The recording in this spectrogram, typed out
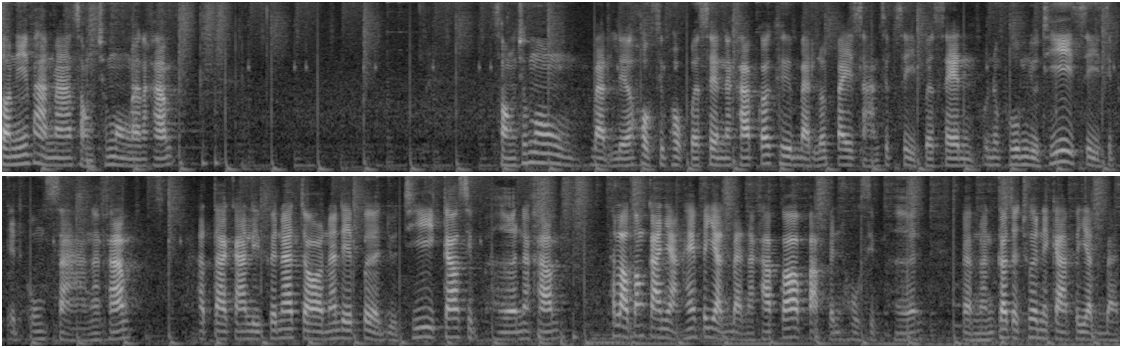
ตอนนี้ผ่านมา 2 ชั่วโมงแล้วนะครับ 2 ชั่วโมง แบตเหลือ 66%นะครับ ก็คือแบตลดไป 34%อุณหภูมิอยู่ที่ 41 องศานะครับ อัตราการรีเฟรชหน้าจอนะเดย์เปิดอยู่ที่ 90 เฮิรตซ์นะครับ ถ้าเราต้องการอยากให้ประหยัดแบตนะครับ ก็ปรับเป็น 60 เฮิรตซ์แบบนั้นก็จะช่วยในการประหยัดแบต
